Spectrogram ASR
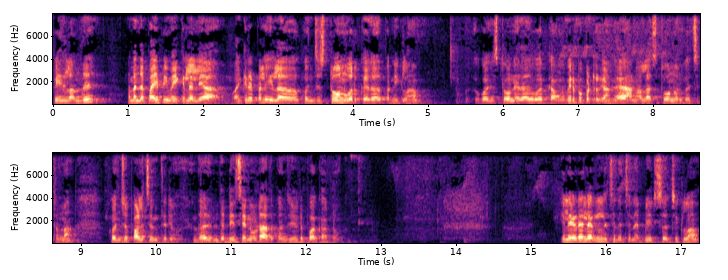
இப்போ இதில் வந்து நம்ம இந்த பைப்பிங் வைக்கல இல்லையா? வைக்கிறப்பல இல்லை கொஞ்சம் ஸ்டோன் ஒர்க் ஏதாவது பண்ணிக்கலாம். கொஞ்சம் ஸ்டோன் ஏதாவது ஒர்க் அவங்க விருப்பப்பட்டிருக்காங்க. அதனால் ஸ்டோன் ஒர்க் வச்சிட்டோம்னா கொஞ்சம் பளிச்சுன்னு தெரியும். அதாவது இந்த டிசைனை விட அது கொஞ்சம் எடுப்பாக காட்டும். இல்லை இடையில இடையில சின்ன சின்ன பீட்ஸ் வச்சுக்கலாம்.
